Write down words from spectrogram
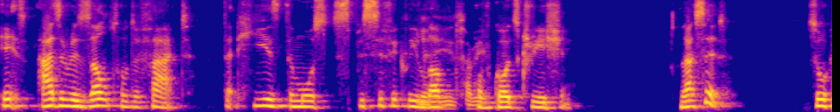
it's as a result of the fact that he is the most specifically yeah, loved of God's creation. That's it. So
